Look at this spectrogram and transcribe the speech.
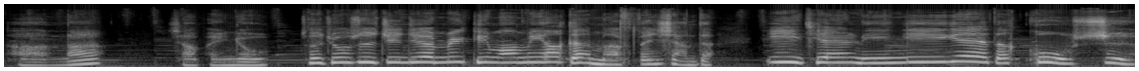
好啦，小朋友，这就是今天 Mickey 妈咪要跟你们分享的《一千零一夜》的故事。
